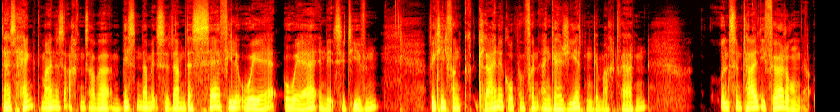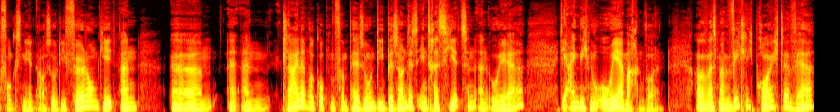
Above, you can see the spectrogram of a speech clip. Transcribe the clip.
Das hängt meines Erachtens aber ein bisschen damit zusammen, dass sehr viele OER-Initiativen OER wirklich von kleinen Gruppen von Engagierten gemacht werden. Und zum Teil die Förderung funktioniert auch so. Die Förderung geht an, ähm, an kleinere Gruppen von Personen, die besonders interessiert sind an OER, die eigentlich nur OER machen wollen. Aber was man wirklich bräuchte, wäre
